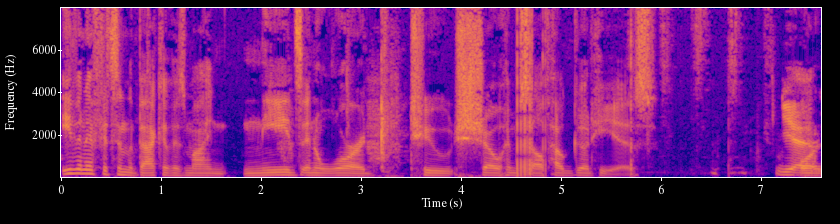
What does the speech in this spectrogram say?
even if it's in the back of his mind, needs an award to show himself how good he is, Yeah. or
